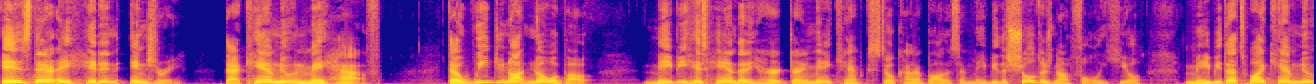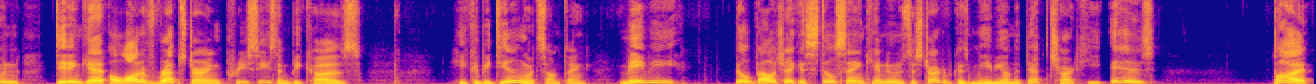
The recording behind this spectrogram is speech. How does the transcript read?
Is there a hidden injury that Cam Newton may have that we do not know about? Maybe his hand that he hurt during minicamp still kind of bothers him. Maybe the shoulder's not fully healed. Maybe that's why Cam Newton didn't get a lot of reps during preseason because he could be dealing with something. Maybe Bill Belichick is still saying Cam Newton's the starter because maybe on the depth chart he is, but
